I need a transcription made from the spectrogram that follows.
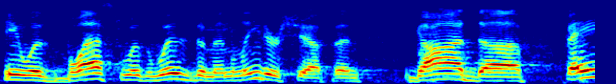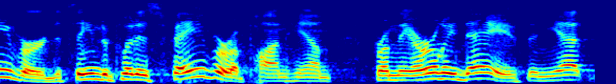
He was blessed with wisdom and leadership, and God uh, favored, seemed to put his favor upon him from the early days. And yet,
